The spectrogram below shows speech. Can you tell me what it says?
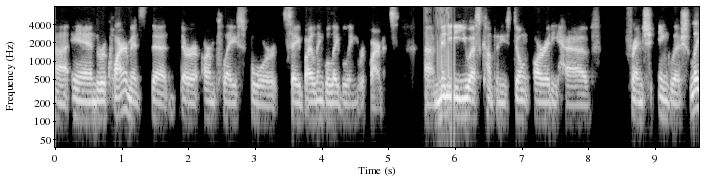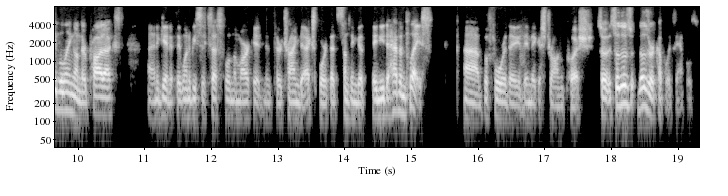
uh, and the requirements that there are in place for say bilingual labeling requirements uh, many us companies don't already have french english labeling on their products and again, if they want to be successful in the market and if they're trying to export, that's something that they need to have in place uh, before they they make a strong push. So so those those are a couple examples.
